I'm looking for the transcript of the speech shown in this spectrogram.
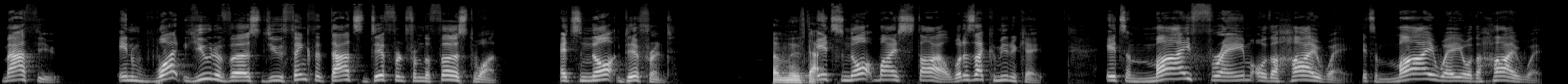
Matthew, in what universe do you think that that's different from the first one? It's not different. don't move that. It's not my style. What does that communicate? It's my frame or the highway. It's my way or the highway.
